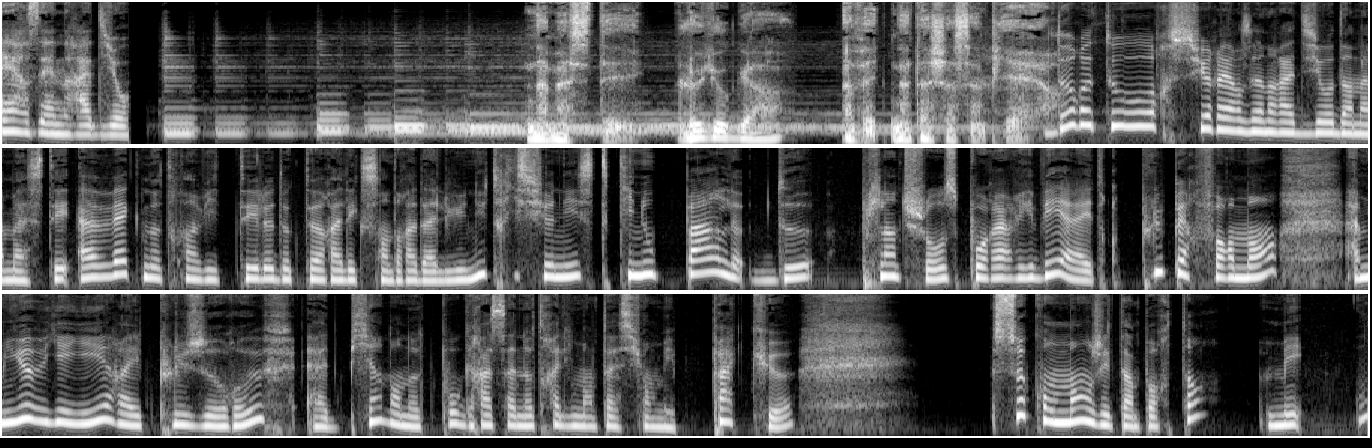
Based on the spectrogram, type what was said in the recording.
RZN Radio. Namasté, le yoga avec Natacha Saint-Pierre. De retour sur RZN Radio dans Namasté avec notre invité, le docteur Alexandra Dalu, nutritionniste, qui nous parle de plein de choses pour arriver à être plus performant, à mieux vieillir, à être plus heureux, à être bien dans notre peau grâce à notre alimentation, mais pas que. Ce qu'on mange est important, mais où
